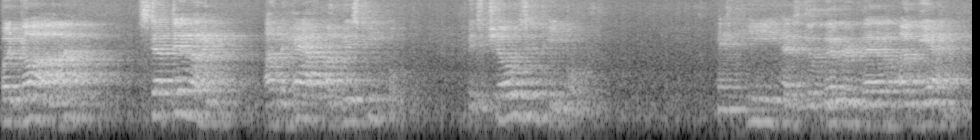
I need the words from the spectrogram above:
But God stepped in on, on behalf of His people, His chosen people, and He has delivered them again.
